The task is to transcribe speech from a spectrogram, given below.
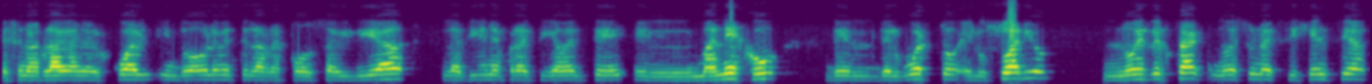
es una plaga en la cual indudablemente la responsabilidad la tiene prácticamente el manejo del, del huerto el usuario, no es del SAC, no es una exigencia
